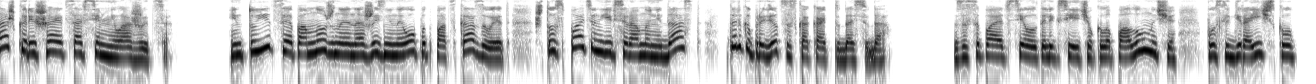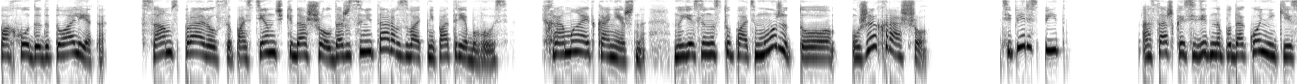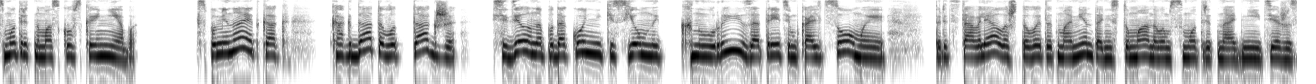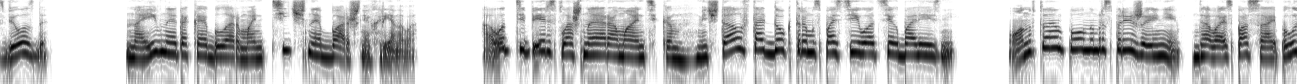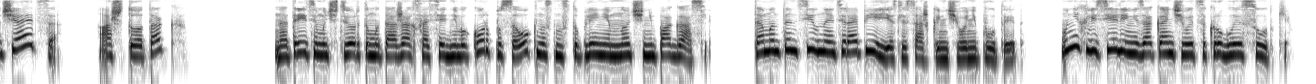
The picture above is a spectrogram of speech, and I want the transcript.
Сашка решает совсем не ложиться. Интуиция, помноженная на жизненный опыт, подсказывает, что спать он ей все равно не даст, только придется скакать туда-сюда. Засыпает Всеволод Алексеевич около полуночи после героического похода до туалета. Сам справился, по стеночке дошел, даже санитаров звать не потребовалось. Хромает, конечно, но если наступать может, то уже хорошо. Теперь спит. А Сашка сидит на подоконнике и смотрит на московское небо. Вспоминает, как когда-то вот так же сидела на подоконнике съемной кнуры за третьим кольцом и представляла, что в этот момент они с Тумановым смотрят на одни и те же звезды. Наивная такая была романтичная барышня хренова. А вот теперь сплошная романтика. Мечтала стать доктором и спасти его от всех болезней. Он в твоем полном распоряжении. Давай спасай. Получается? А что так? На третьем и четвертом этажах соседнего корпуса окна с наступлением ночи не погасли. Там интенсивная терапия, если Сашка ничего не путает. У них веселье не заканчивается круглые сутки.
